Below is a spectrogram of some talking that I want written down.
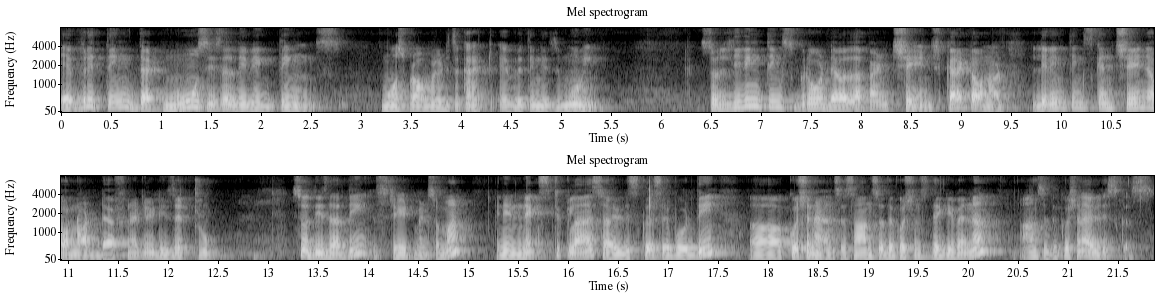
everything that moves is a living things. Most probably it is correct. Everything is moving. So living things grow develop and change. Correct or not? Living things can change or not? Definitely it is a true. So these are the statements amma. In a next class i will discuss about the question answers. Answer the questions they given uh, answer the question i will discuss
